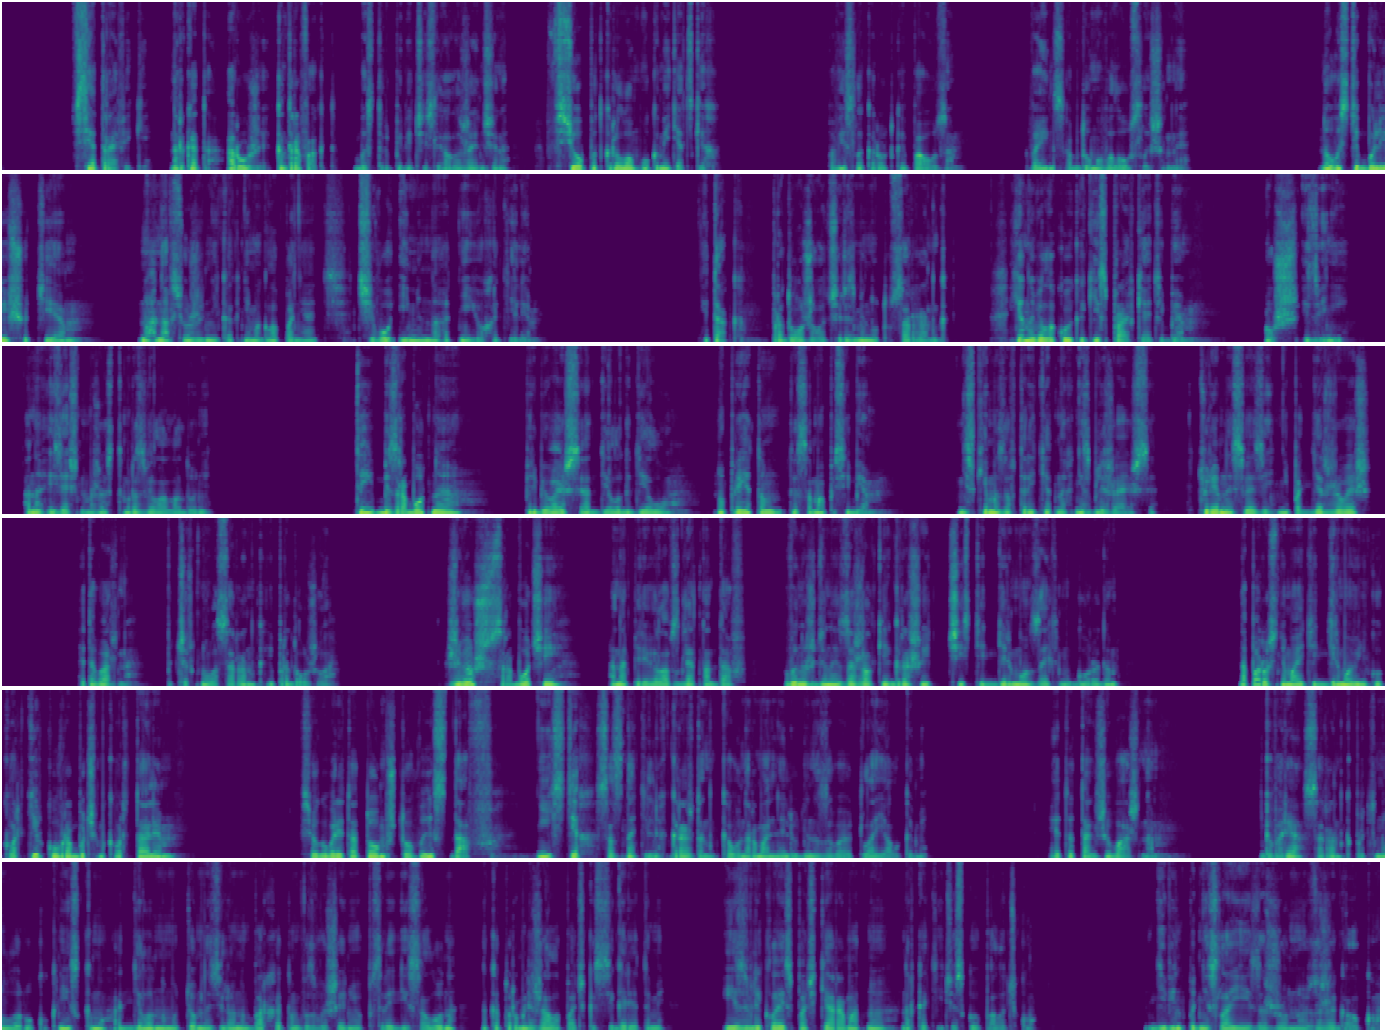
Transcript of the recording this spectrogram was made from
Все трафики. Наркота, оружие, контрафакт, быстро перечислила женщина. Все под крылом у комитетских. Повисла короткая пауза. Вейнс обдумывала услышанное. Новости были еще те, но она все же никак не могла понять, чего именно от нее хотели. «Итак», — продолжила через минуту Саранг, — «я навела кое-какие справки о тебе. Уж извини». Она изящным жестом развела ладони. «Ты безработная, перебиваешься от дела к делу, но при этом ты сама по себе. Ни с кем из авторитетных не сближаешься, тюремной связи не поддерживаешь. Это важно», — подчеркнула Саранг и продолжила. «Живешь с рабочей», — она перевела взгляд на Дав, вынуждены за жалкие гроши чистить дерьмо за этим городом. На пару снимаете дерьмовенькую квартирку в рабочем квартале. Все говорит о том, что вы, сдав, не из тех сознательных граждан, кого нормальные люди называют лоялками. Это также важно. Говоря, Саранг протянула руку к низкому, отделанному темно-зеленым бархатом возвышению посреди салона, на котором лежала пачка с сигаретами, и извлекла из пачки ароматную наркотическую палочку. Дивин поднесла ей зажженную зажигалку.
